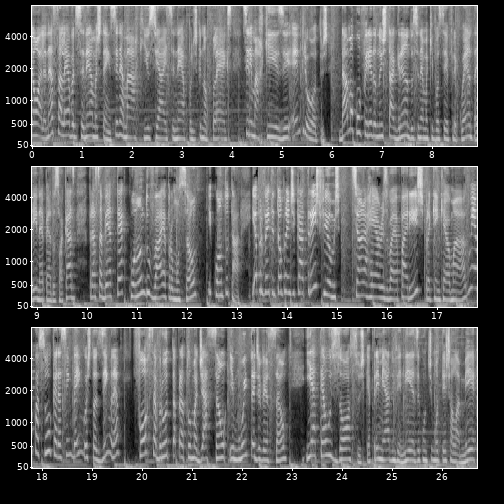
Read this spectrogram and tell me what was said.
Então, olha, nessa leva de cinemas tem Cinemark, UCI, Cinépolis, Kinoplex, Cinemarquise, entre outros. Dá uma conferida no Instagram do cinema que você frequenta aí, né, perto da sua casa, para saber até quando vai a promoção e quanto tá. E aproveita então para indicar três filmes. Senhora Harris vai a Paris, para quem quer uma aguinha com açúcar assim bem gostosinho, né? Força Bruta para turma de ação e muita diversão. E até Os Ossos, que é premiado em Veneza com Timothée Chalamet,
